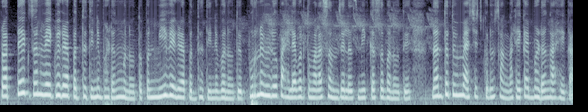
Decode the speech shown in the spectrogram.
प्रत्येकजण वेगवेगळ्या पद्धतीने भडंग बनवतो पण मी वेगळ्या पद्धतीने बनवते पूर्ण व्हिडिओ पाहिल्यावर तुम्हाला समजेलच मी कसं बनवते नंतर तुम्ही मॅसेज करून सांगाल हे काय भडंग आहे का?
